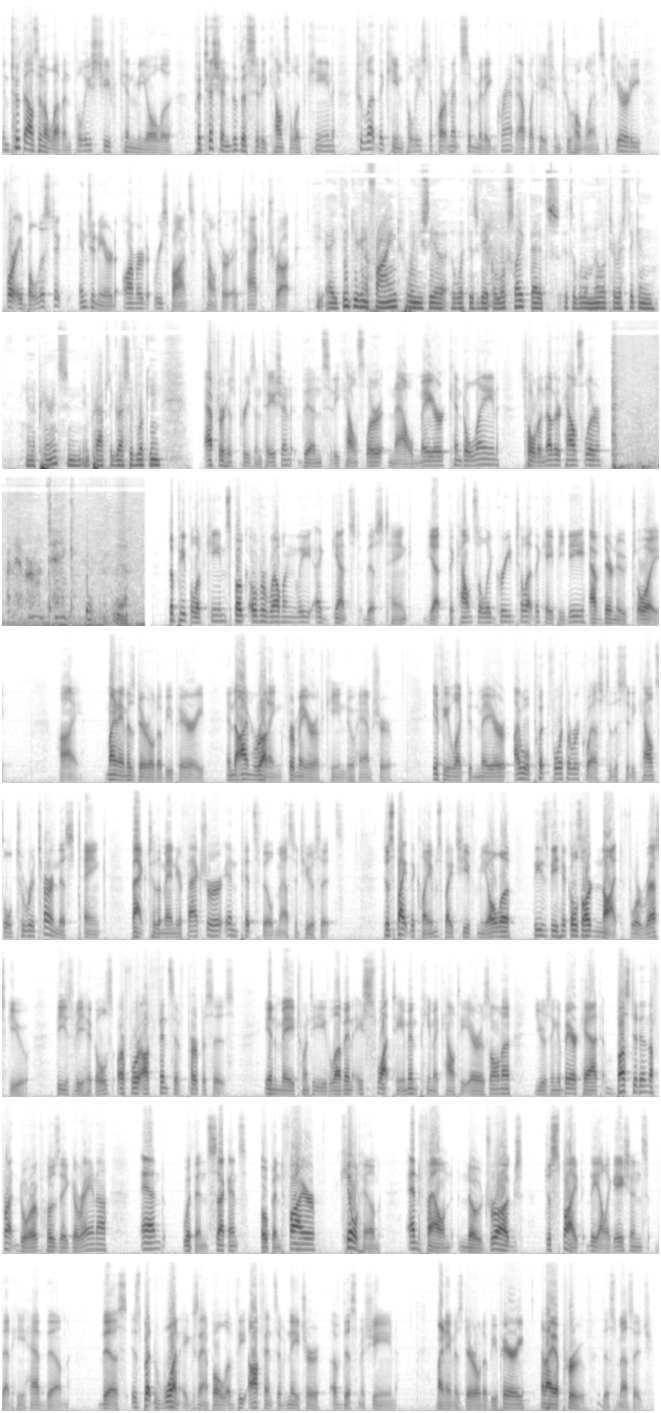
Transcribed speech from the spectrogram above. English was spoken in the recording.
In 2011, Police Chief Ken Meola petitioned the City Council of Keene to let the Keene Police Department submit a grant application to Homeland Security for a ballistic engineered armored response counterattack truck. I think you're going to find, when you see uh, what this vehicle looks like, that it's, it's a little militaristic in, in appearance and and perhaps aggressive-looking. After his presentation, then City Councilor, now Mayor Kendall Lane, told another councilor, Yeah. The people of Keene spoke overwhelmingly against this tank, yet the council agreed to let the KPD have their new toy. Hi, my name is Darryl W. Perry, and I'm running for mayor of Keene, New Hampshire. If elected mayor, I will put forth a request to the city council to return this tank back to the manufacturer in Pittsfield, Massachusetts. Despite the claims by Chief Meola, these vehicles are not for rescue. These vehicles are for offensive purposes. In May 2011, a SWAT team in Pima County, Arizona, using a Bearcat, busted in the front door of Jose Guerena and, within seconds, opened fire, killed him, and found no drugs, despite the allegations that he had them. This is but one example of the offensive nature of this machine. My name is Darryl W. Perry, and I approve this message.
